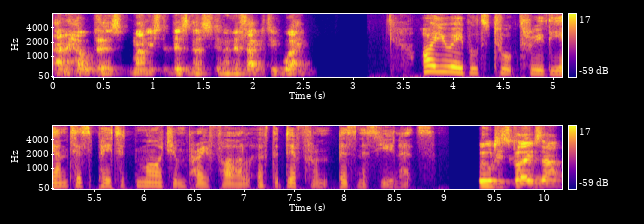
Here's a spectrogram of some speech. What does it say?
and help us manage the business in an effective way. Are you able to talk through the anticipated margin profile of the different business units? We'll disclose that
